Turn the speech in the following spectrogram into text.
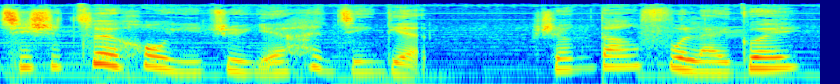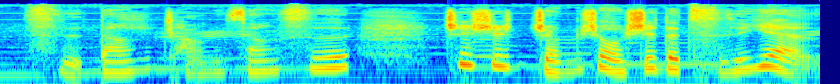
其实最后一句也很经典：“生当复来归。”死当长相思，这是整首诗的词眼。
